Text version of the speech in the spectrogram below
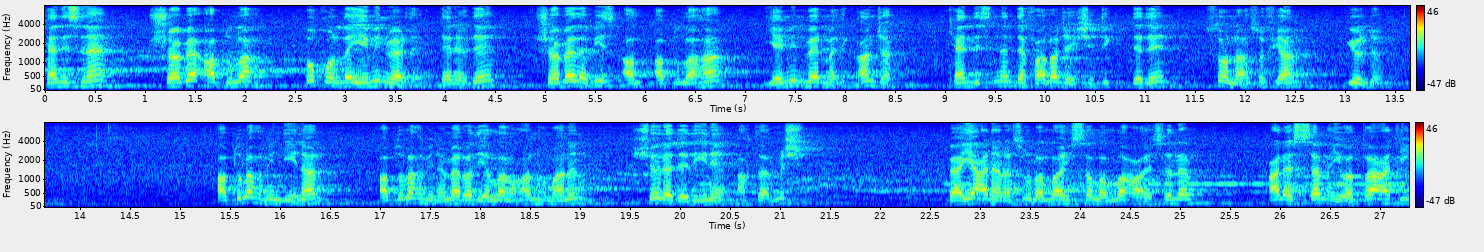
Kendisine Şöbe Abdullah o konuda yemin verdi denildi. Şöbe de biz Al- Abdullah'a yemin vermedik ancak kendisinden defalarca işittik dedi. Sonra Sufyan güldü. Abdullah bin Dinar Abdullah bin Ömer radıyallahu anhumanın şöyle dediğini aktarmış. Bayya'na Resulullah sallallahu aleyhi ve sellem ala sem'i ve ta'ati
